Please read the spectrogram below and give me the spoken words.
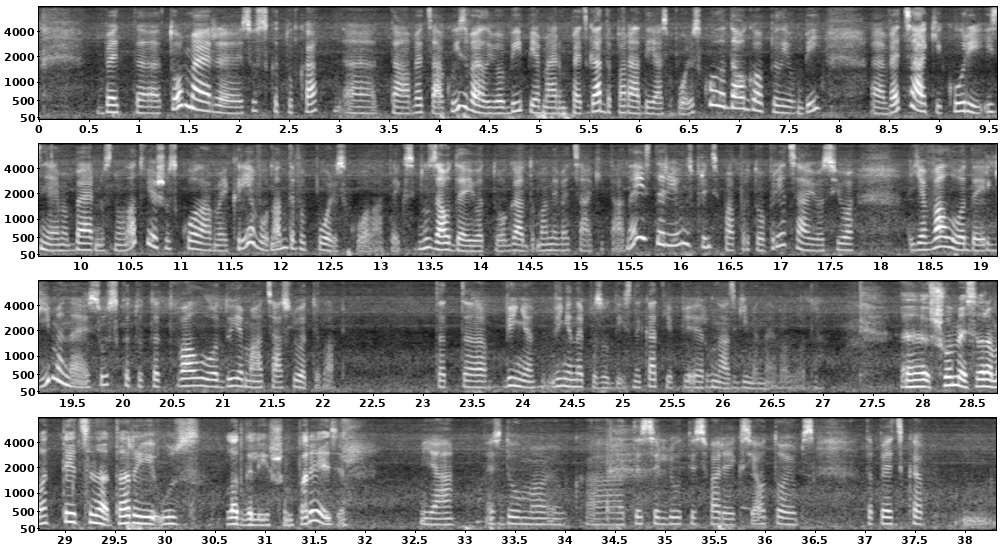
bet uh, tomēr es uzskatu, ka uh, tā vecāku izvēle, jo bija, piemēram, pēc gada parādījās poļu skola Daugopilī un bija uh, vecāki, kuri izņēma bērnus no latviešu skolām vai krievu un atdeva poļu skolā, teiksim, nu, zaudējot to gadu. Mani vecāki tā neizdarīja un es principā par to priecājos, jo ja valoda ir ģimenē, es uzskatu, tad valodu iemācās ļoti labi. Tad uh, viņa, viņa nepazudīs nekad, ja runās ģimenē valodā. Šo mēs varam attiecināt arī uz latgalīšanu, pareizi? Jā, es domāju, ka tas ir ļoti svarīgs jautājums, tāpēc, ka mm,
